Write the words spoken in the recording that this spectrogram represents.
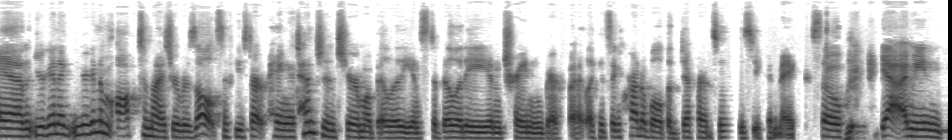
And you're going to, you're going to optimize your results if you start paying attention to your mobility and stability and training barefoot. Like it's incredible the differences you can make. So yeah, I mean,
